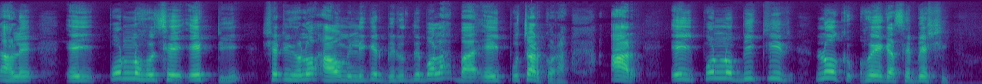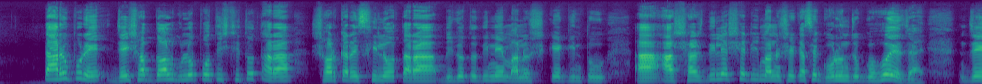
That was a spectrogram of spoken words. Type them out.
তাহলে এই পণ্য হচ্ছে একটি, সেটি হলো আওয়ামী লীগের বিরুদ্ধে বলা বা এই প্রচার করা। আর এই পণ্য বিক্রির লোক হয়ে গেছে বেশি। তার উপরে যেই সব দলগুলো প্রতিষ্ঠিত, তারা সরকারে ছিল, তারা বিগত দিনে মানুষকে কিন্তু আশ্বাস দিলে সেটি মানুষের কাছে গ্রহণযোগ্য হয়ে যায় যে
